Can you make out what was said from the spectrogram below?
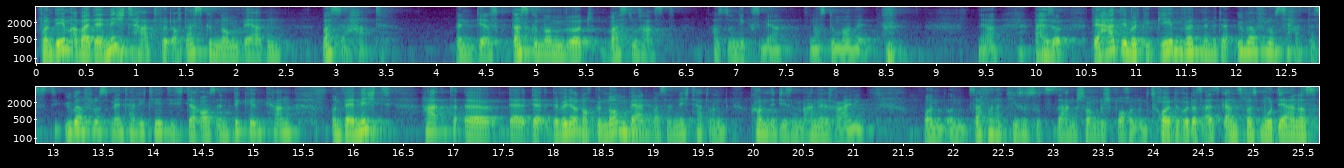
Von dem aber, der nicht hat, wird auch das genommen werden, was er hat. Wenn dir das, das genommen wird, was du hast, hast du nichts mehr, dann hast du Mangel. Ja, also, wer hat, dem wird gegeben werden, damit er Überfluss hat. Das ist die Überflussmentalität, die sich daraus entwickeln kann. Und wer nicht hat, äh, der, der, der will ja auch noch genommen werden, was er nicht hat und kommt in diesen Mangel rein. Und, und davon hat Jesus sozusagen schon gesprochen. Und heute wird das als ganz was Modernes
